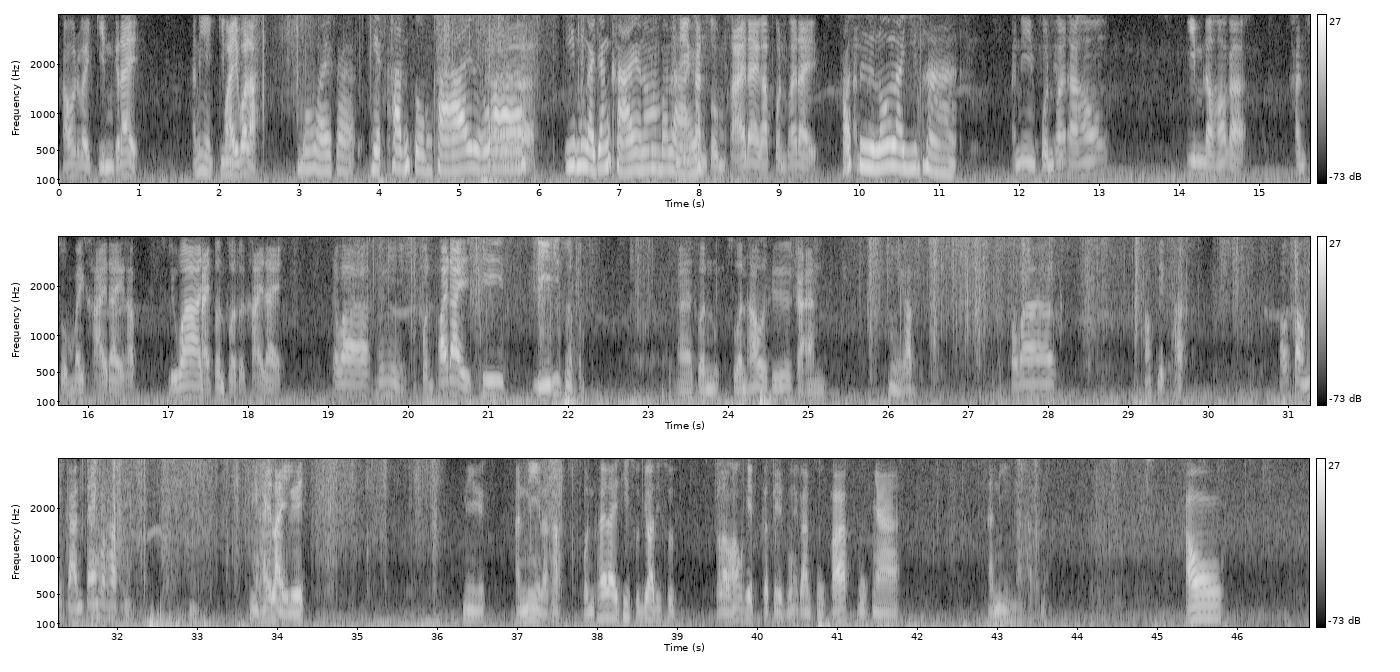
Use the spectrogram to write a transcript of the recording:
เขาไปกินก็ได้ อันนี้กินไปบ่ล่ะบ่ไหวก็เฮ็ดคันสมขายหรือว่า เออ อิ่มก็จังขายอะเนาะบ่อันหลานี้ยขั้นสมขายได้ครับผลพลอยได้เขาซื้อโลละ25อันนี้ผลพลอยถ้าเขาอิ่มแล้วเขาก็คันสมไว้ขายได้ครับ หรือว่าขายต้นสดก็ขายได้ แต่ว่ามื่อนี้ผลพลอยได้ที่ดีที่สุดสำอ่าส่วนส่วนเขาก็คือการนี่ครับ เพราะว่าเขาเก็บผักเขาต้องมีการแต่งแล้วครับนี่นี่ไฮไลท์เลย นี่อันนี้แหละครับ ผลพลอยได้ที่สุดยอดที่สุดสำหรับเขาเฮ็ดเกษตรวงการปลูกผักปลูกหญ้าอันนี้นะครับ เอา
